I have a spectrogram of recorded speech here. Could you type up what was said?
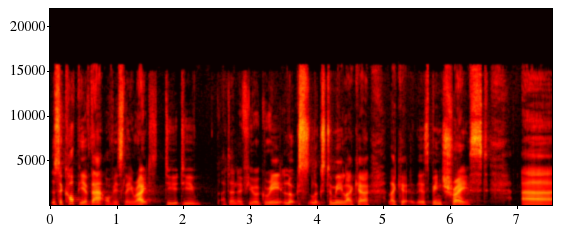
there's a copy of that, obviously, right? Do you, do you, I don't know if you agree. It looks, looks to me like, a, like a, it's been traced. Uh,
